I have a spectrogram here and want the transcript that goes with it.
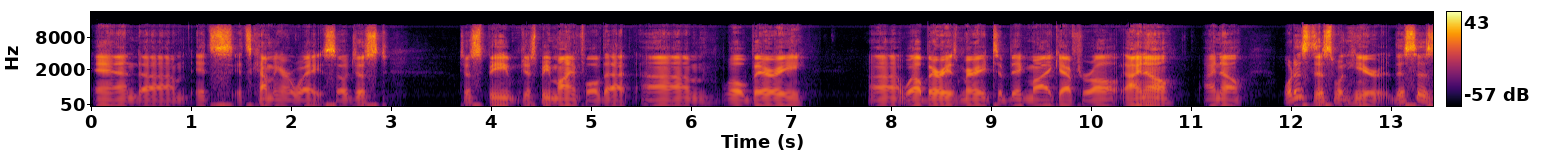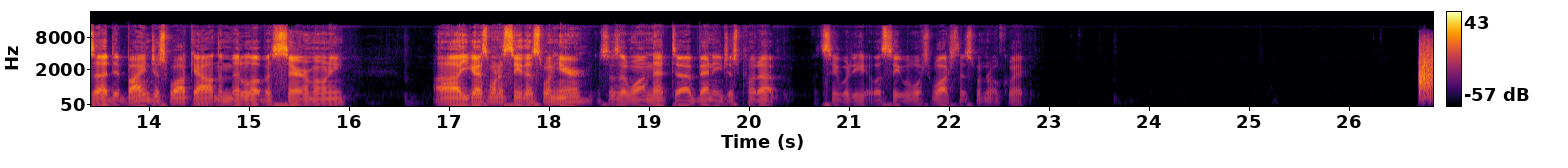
and um, it's it's coming our way. So just just be just be mindful of that. Um, Barry? Uh, well, Barry is married to Big Mike after all. I know, I know. What is this one here? This is uh, did Biden just walk out in the middle of a ceremony? Uh, you guys want to see this one here? This is the one that uh, Benny just put up. Let's see what he. Let's see. Let's watch this one real quick. He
